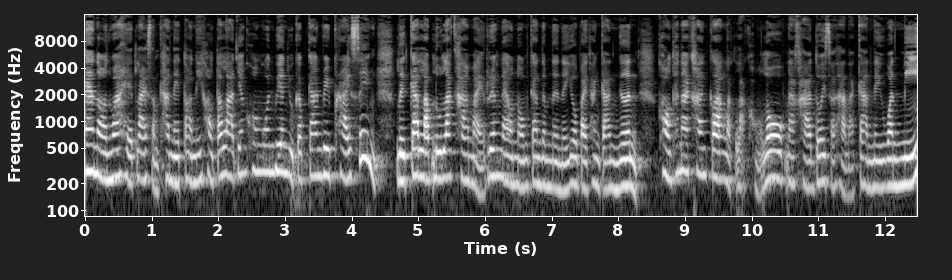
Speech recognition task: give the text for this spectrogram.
น่นอนว่า headline สำคัญในตอนนี้ของตลาดยังคงวนเวียนอยู่กับการ repricing หรือการรับรู้ราคาใหม่เรื่องแนวโน้มการดำเนินนโยบายทางการเงิน ของธนาคารกลางหลักๆ ของโลกนะคะ โดยสถานการณ์ในวันนี้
